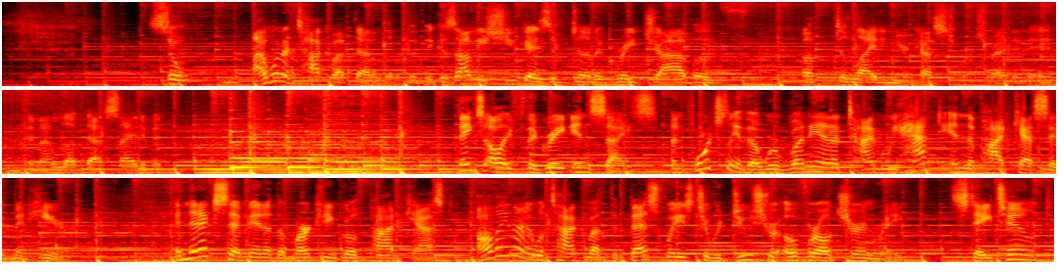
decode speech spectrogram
So I want to talk about that a little bit because obviously you guys have done a great job of, of delighting your customers, right? And, and I love that side of it. Thanks, Ollie, for the great insights. Unfortunately, though, we're running out of time. And we have to end the podcast segment here. In the next segment of the Marketing Growth Podcast, Ollie and I will talk about the best ways to reduce your overall churn rate. Stay tuned.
